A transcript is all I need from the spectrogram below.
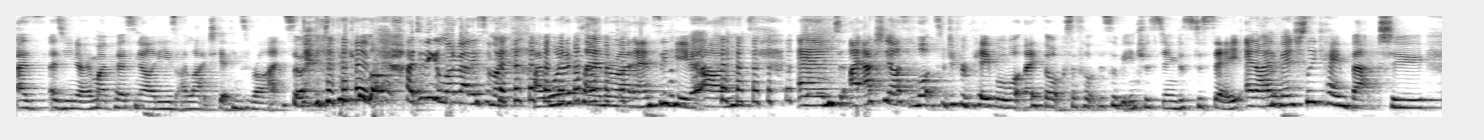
as as you know, my personality is I like to get things right. So I think a lot, Lot about this. I'm like, I want to plan the right answer here. Um, and I actually asked lots of different people what they thought because I thought this would be interesting just to see. And I eventually came back to,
